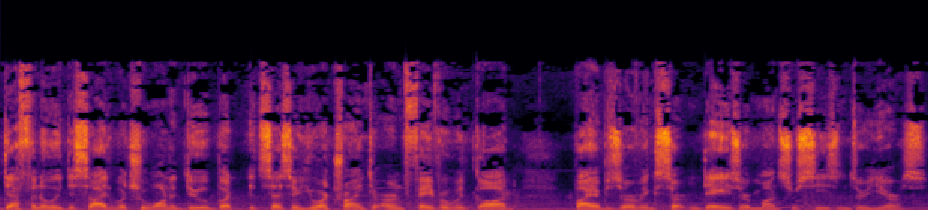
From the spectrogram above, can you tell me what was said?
definitely decide what you want to do. But it says here you are trying to earn favor with God by observing certain days or months or seasons or years.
